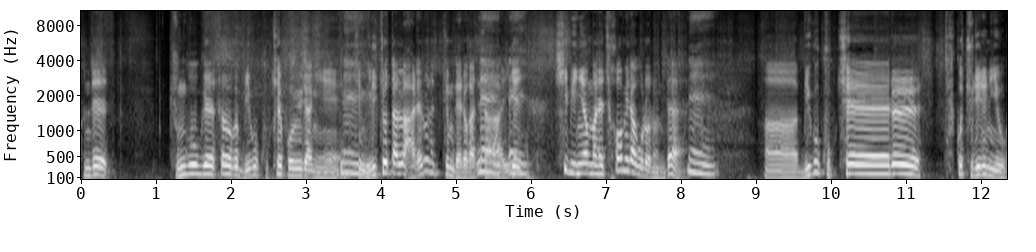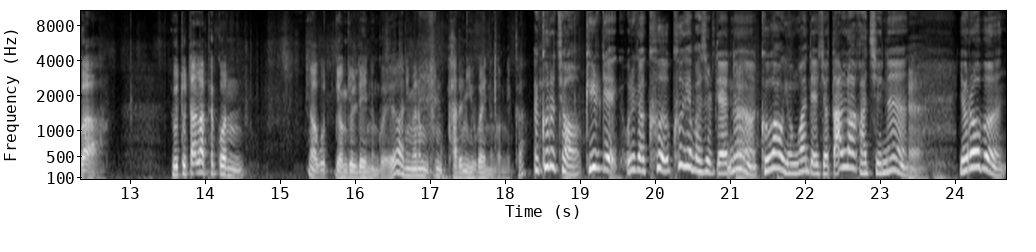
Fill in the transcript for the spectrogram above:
근데 중국에서 그 미국 국채 보유량이 네. 지금 1조 달러 아래로 지금 내려갔다. 네, 이게 네. 12년 만에 처음이라고 그러는데 네. 어, 미국 국채를 자꾸 줄이는 이유가 이것도 달러 패권 하고 연결돼 있는 거예요? 아니면 무슨 다른 이유가 있는 겁니까? 아, 그렇죠. 길게 우리가 크, 크게 봤을 때는 네. 그거하고 연관되죠. 달러 가치는 예. 여러분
